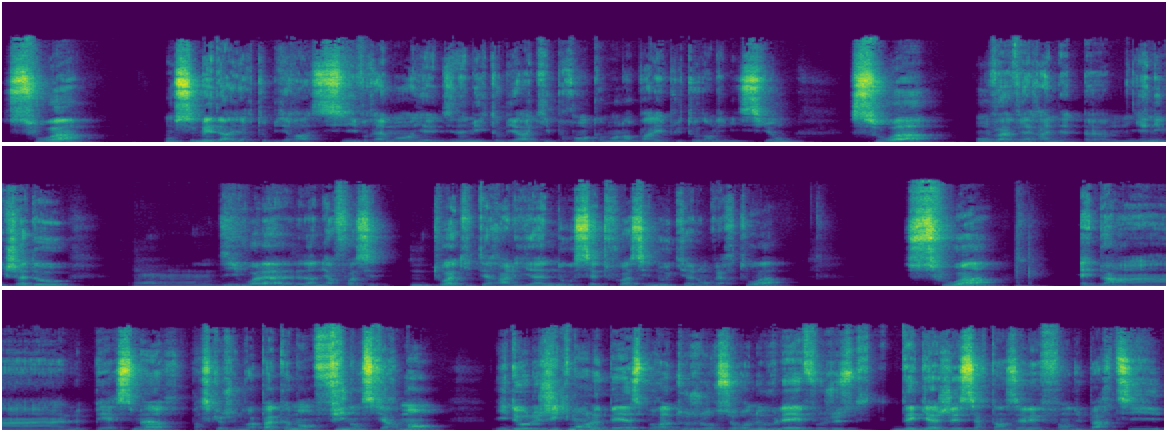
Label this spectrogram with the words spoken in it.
Soit on se met derrière Taubira si vraiment il y a une dynamique Taubira qui prend, comme on en parlait plus tôt dans l'émission, soit on va vers euh, Yannick Jadot on dit voilà, la dernière fois c'est toi qui t'es rallié à nous, cette fois c'est nous qui allons vers toi. Soit, eh ben, le PS meurt, parce que je ne vois pas comment financièrement, idéologiquement, le PS pourra toujours se renouveler, il faut juste dégager certains éléphants du parti,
